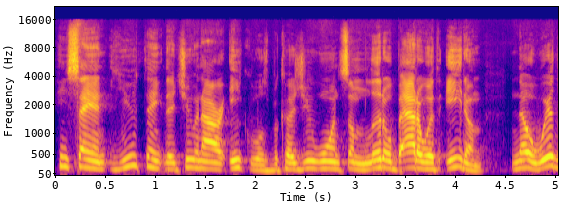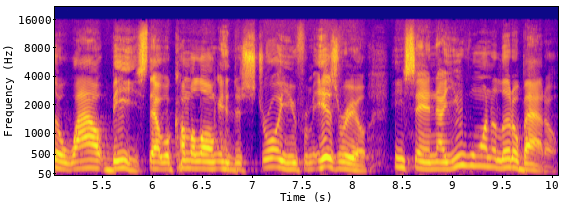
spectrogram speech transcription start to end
He's saying, You think that you and I are equals because you won some little battle with Edom. No, we're the wild beast that will come along and destroy you from Israel. He's saying, Now you won a little battle,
